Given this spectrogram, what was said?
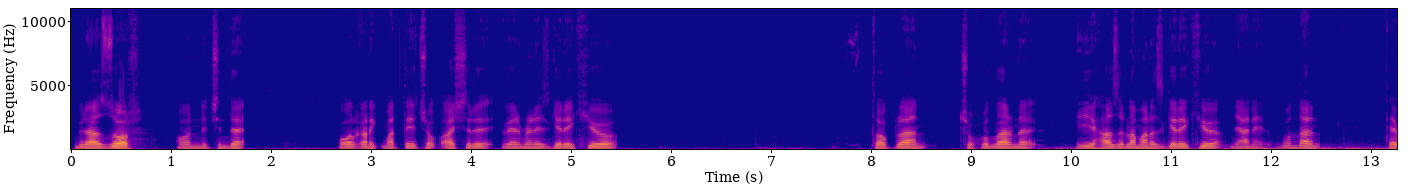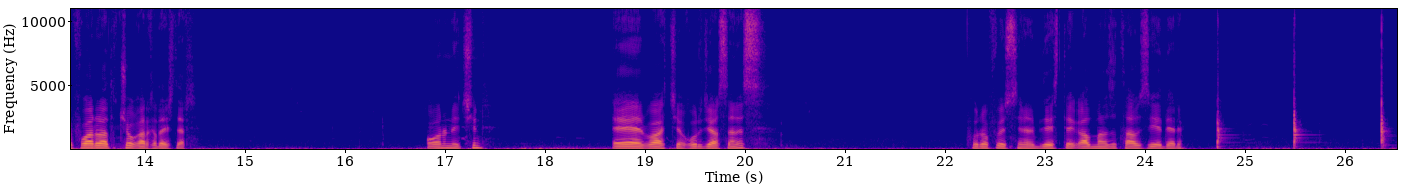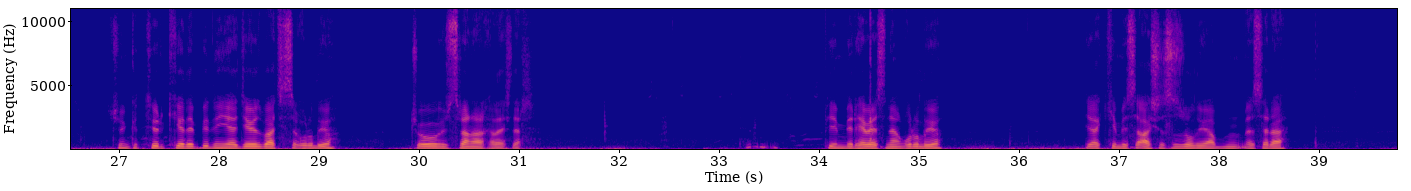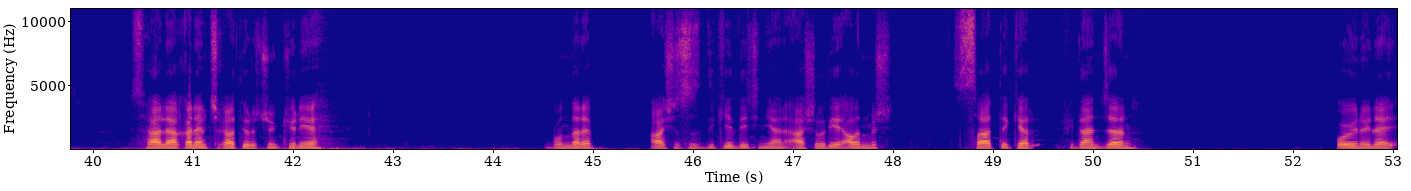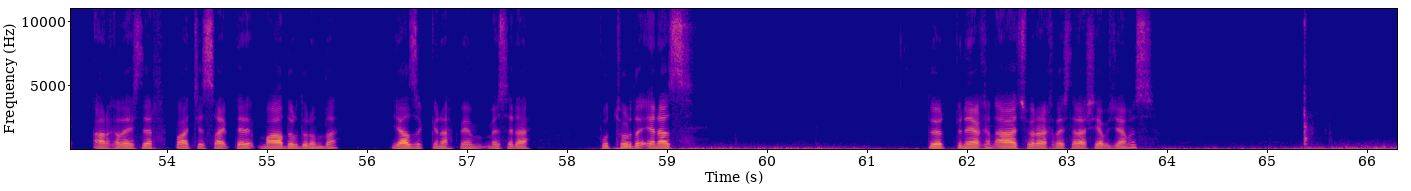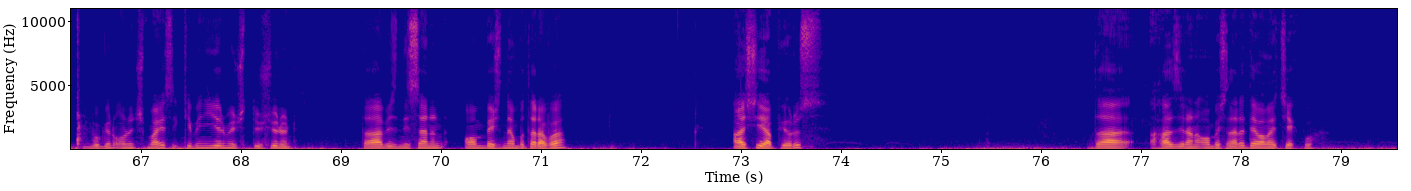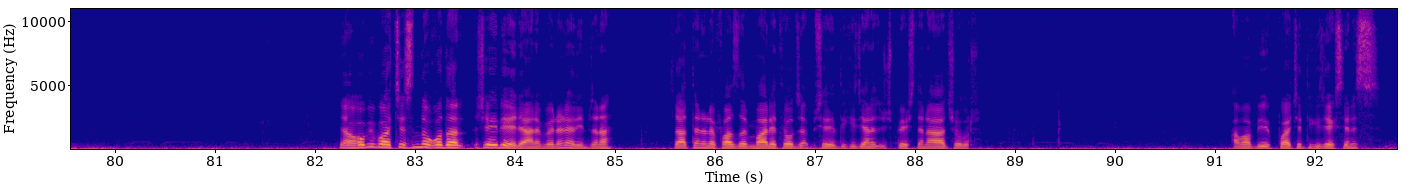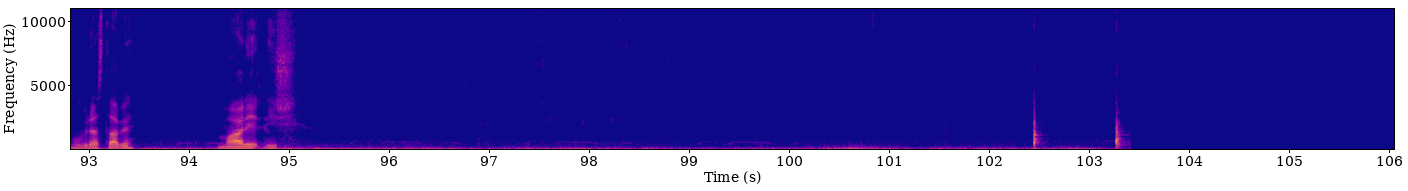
biraz zor. Onun için de organik maddeyi çok aşırı vermeniz gerekiyor. Toprağın çukurlarını iyi hazırlamanız gerekiyor. Yani bunların teferruatı çok arkadaşlar. Onun için eğer bahçe kuracaksanız profesyonel bir destek almanızı tavsiye ederim. Çünkü Türkiye'de bir dünya ceviz bahçesi kuruluyor. Çoğu hüsran arkadaşlar. Bin bir hevesinden kuruluyor. Ya kimisi aşısız oluyor. Mesela biz hala kalem çıkartıyoruz. Çünkü niye? Bunlar hep aşısız dikildiği için yani aşılı diye alınmış sahtekar fidancıların oyunuyla arkadaşlar bahçe sahipleri mağdur durumda. Yazık günah. Ben mesela bu turda en az 4000'e yakın ağaç var arkadaşlar aşı yapacağımız. Bugün 13 Mayıs 2023 düşünün. Daha biz Nisan'ın 15'inden bu tarafa aşı yapıyoruz. Daha Haziran'ın 15'ine kadar devam edecek bu. Ya hobi bahçesinde o kadar şey değil yani böyle ne diyeyim sana. Zaten öyle fazla bir maliyeti olacak bir şey değil. Dikeceğiniz 3-5 tane ağaç olur. Ama büyük bahçe dikecekseniz bu biraz tabi maliyetli iş.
